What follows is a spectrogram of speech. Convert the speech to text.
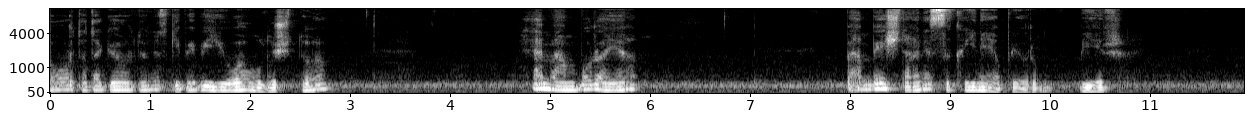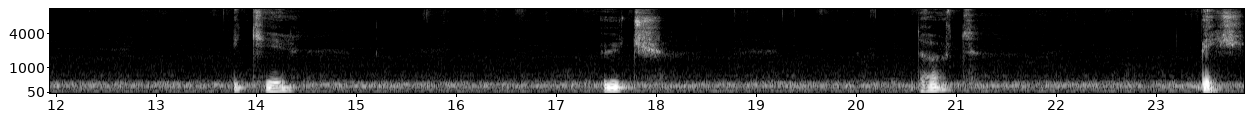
ortada gördüğünüz gibi bir yuva oluştu. Hemen buraya ben beş tane sık iğne yapıyorum. Bir, iki, üç, dört, beş.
